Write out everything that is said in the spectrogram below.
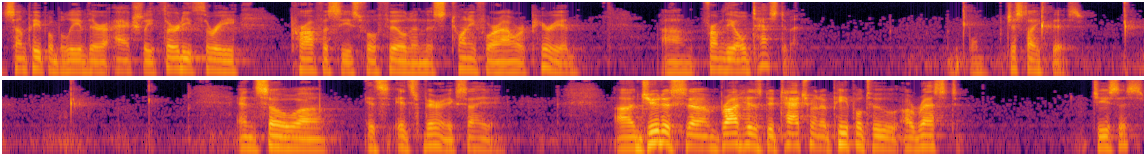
some people believe there are actually 33 prophecies fulfilled in this 24 hour period um, from the Old Testament. Just like this. And so uh, it's, it's very exciting. Uh, Judas uh, brought his detachment of people to arrest Jesus.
